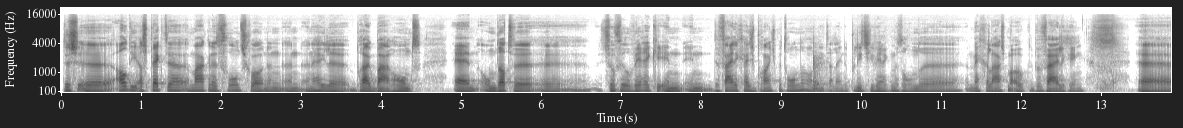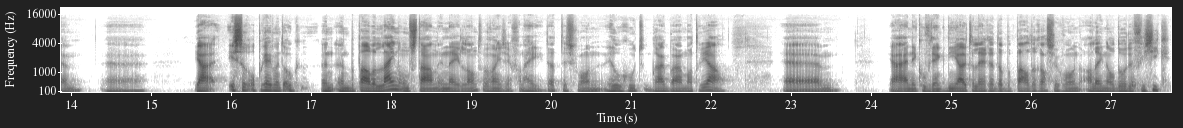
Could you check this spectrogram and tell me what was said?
dus uh, al die aspecten maken het voor ons gewoon een, een, een, hele bruikbare hond. En omdat we uh, zoveel werken in, in de veiligheidsbranche met honden, want niet alleen de politie werkt met honden, mechelaars, maar ook de beveiliging. Uh, ja, is er op een gegeven moment ook een, een bepaalde lijn ontstaan in Nederland waarvan je zegt van hé, hey, dat is gewoon heel goed bruikbaar materiaal. Ehm, ja, en ik hoef denk ik niet uit te leggen dat bepaalde rassen gewoon alleen al door de fysiek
